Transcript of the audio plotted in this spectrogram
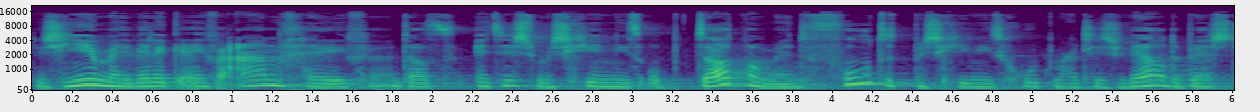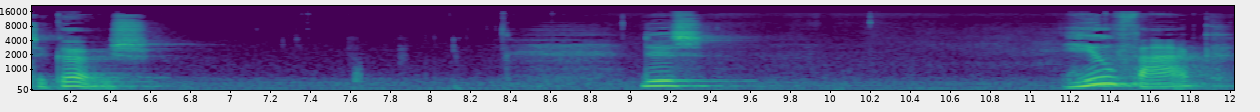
Dus hiermee wil ik even aangeven dat het is misschien niet op dat moment, voelt het misschien niet goed, maar het is wel de beste keus. Dus heel vaak,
